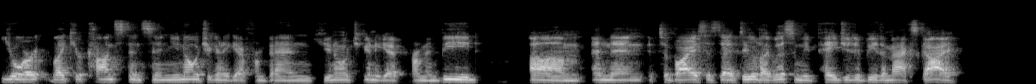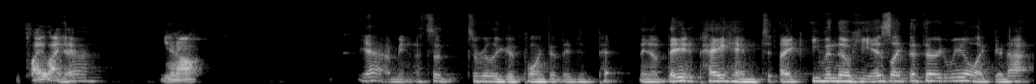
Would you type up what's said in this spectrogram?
your like your constants and you know what you're going to get from Ben. You know what you're going to get from Embiid. Um, and then Tobias is that dude. Like, listen, we paid you to be the max guy. Play like it. You know. Yeah, I mean that's a it's a really good point that they did pay, you know they didn't pay him to like even though he is like the third wheel like they're not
